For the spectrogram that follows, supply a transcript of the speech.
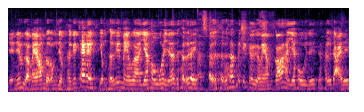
vậy nếu gmail không được ông dùng thử cái khác đi. Dùng thử cái mail à, yahoo hay gì đó thử đi. Thử thử hết mấy cái, cái gmail ông có hay yahoo đi thử đại đi.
